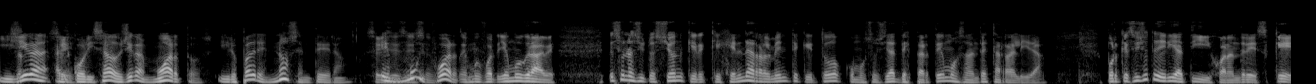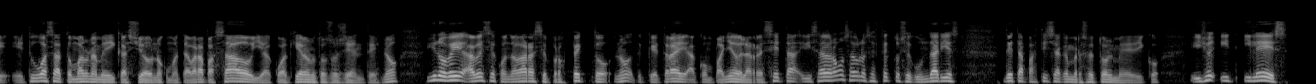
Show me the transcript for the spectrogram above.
y llegan alcoholizados, llegan muertos, y los padres no se enteran. es muy fuerte. Es muy fuerte y es muy grave. Es una situación que, que genera realmente que todos como sociedad despertemos ante esta realidad. Porque si yo te diría a ti, Juan Andrés, que eh, tú vas a tomar una medicación, ¿no? Como te habrá pasado y a cualquiera de nuestros oyentes, ¿no? Y uno ve a veces cuando agarra ese prospecto, ¿no? Que trae acompañado de la receta y dice, a ver, vamos a ver los efectos secundarios de esta pastilla que me recetó el médico. Y, yo, y, y lees,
